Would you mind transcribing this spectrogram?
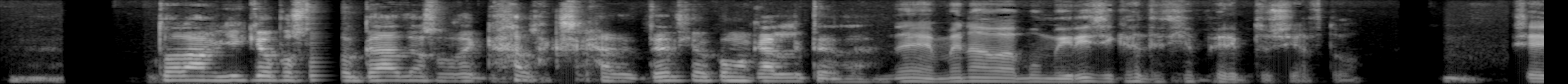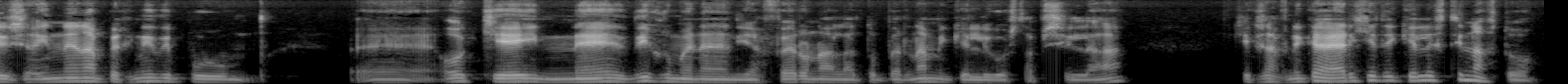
Ναι. Τώρα αν βγήκε όπως το Guardians of the Galaxy κάτι τέτοιο ακόμα καλύτερα. Ναι, εμένα μου μυρίζει κάτι τέτοια περίπτωση αυτό. Μμ. Ξέρεις, είναι ένα παιχνίδι που, ε, οκ, ναι, δείχνουμε ένα ενδιαφέρον, αλλά το περνάμε και λίγο στα ψηλά και ξαφνικά έρχεται και λες τι είναι αυτό;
